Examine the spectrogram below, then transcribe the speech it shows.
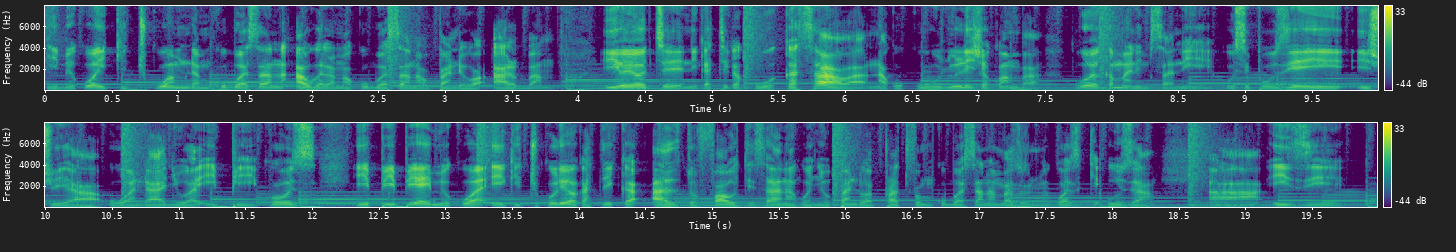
imekuwa ikichukua muda mkubwa sana au gharama kubwa sana upande wa album. Hiyo yote ni katika kuweka sawa na kukujulisha kwamba wewe kama ni msanii usipuuzie hii ishu ya uandaaji wa ep cause ep pia imekuwa ikichukuliwa katika az tofauti sana kwenye upande wa platform kubwa sana ambazo zimekuwa zikiuza hizi uh,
